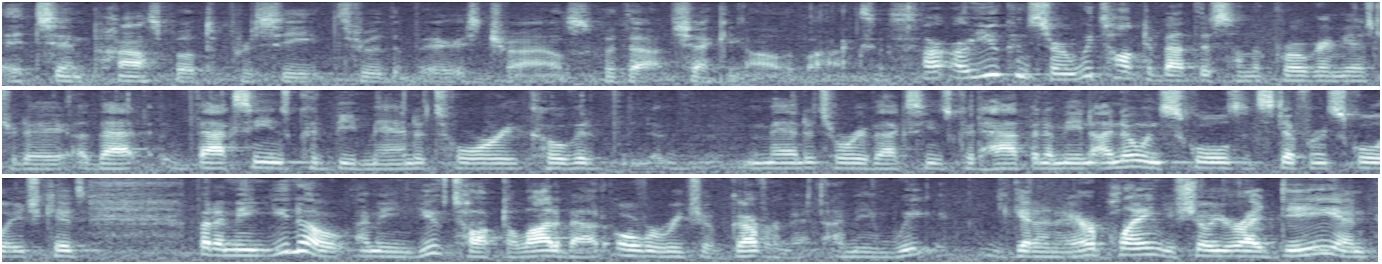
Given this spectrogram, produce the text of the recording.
it's impossible to proceed through the various trials without checking all the boxes. Are, are you concerned? We talked about this on the program yesterday uh, that vaccines could be mandatory. COVID mandatory vaccines could happen. I mean, I know in schools it's different, school age kids. But I mean, you know, I mean, you've talked a lot about overreach of government. I mean, we you get on an airplane, you show your ID and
